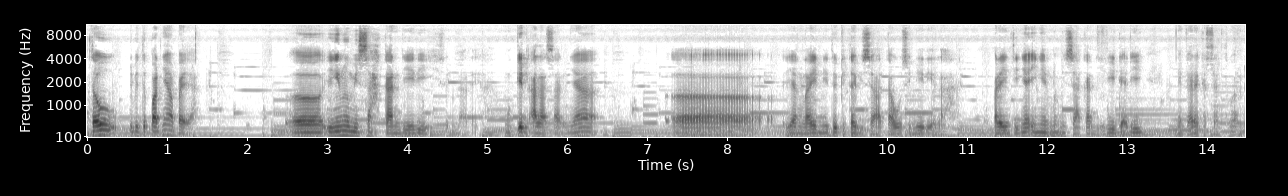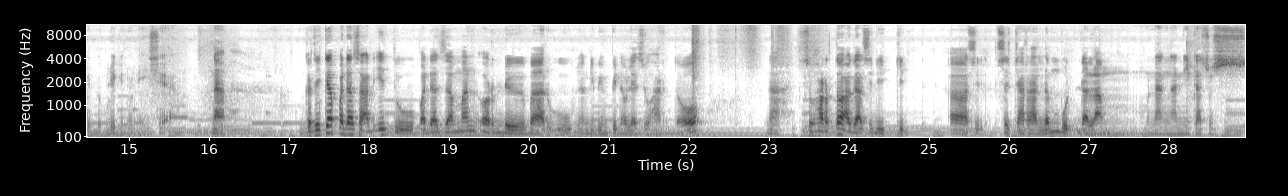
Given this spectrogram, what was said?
atau lebih tepatnya apa ya? Uh, ingin memisahkan diri sebenarnya. Mungkin alasannya uh, yang lain itu kita bisa tahu sendirilah. Pada intinya ingin memisahkan diri dari negara kesatuan Republik Indonesia. Nah, ketika pada saat itu, pada zaman Orde Baru yang dipimpin oleh Soeharto, nah Soeharto agak sedikit uh, secara lembut dalam menangani kasus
